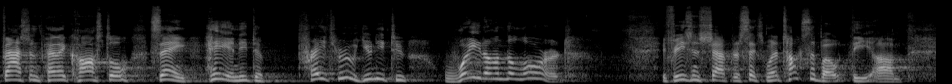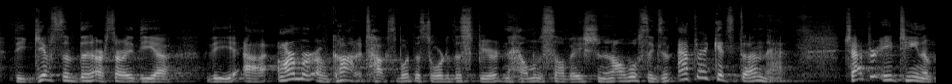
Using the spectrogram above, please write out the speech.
fashioned Pentecostal saying, hey, you need to pray through. You need to wait on the Lord. Ephesians chapter 6, when it talks about the, um, the gifts of the, or sorry, the, uh, the uh, armor of God, it talks about the sword of the Spirit and the helmet of salvation and all those things. And after it gets done that, Chapter 18 of,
